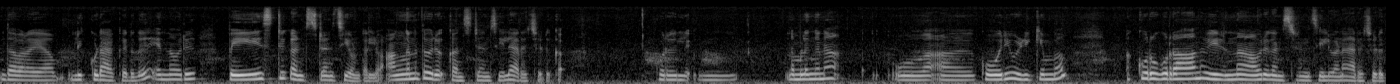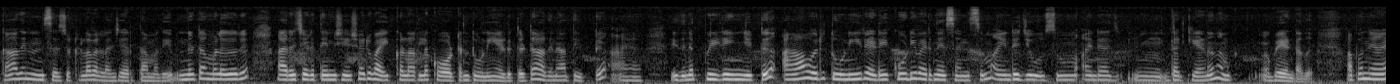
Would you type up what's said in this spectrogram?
എന്താ പറയുക ലിക്വിഡ് ആക്കരുത്. എന്നൊരു പേസ്റ്റ് കൺസിസ്റ്റൻസി ഉണ്ടല്ലോ. അങ്ങനത്തെ ഒരു കൺസിസ്റ്റൻസിയിൽ അരച്ചെടുക്കാം. കുറേ നമ്മളിങ്ങനെ കോരി ഒഴിക്കുമ്പം കുറുകുറാന്ന് വീഴുന്ന ആ ഒരു കൺസിസ്റ്റൻസിയിൽ വേണം അരച്ചെടുക്കുക അതിനനുസരിച്ചിട്ടുള്ള വെള്ളം ചേർത്താൽ മതി. എന്നിട്ട് നമ്മളിതൊരു അരച്ചെടുത്തതിന് ശേഷം ഒരു വൈറ്റ് കളറിലെ കോട്ടൺ തുണി എടുത്തിട്ട് അതിനകത്തിട്ട് ഇതിനെ പിഴിഞ്ഞിട്ട് ആ ഒരു തുണിയുടെ ഇടയിൽ കൂടി വരുന്ന എസൻസും അതിന്റെ ജ്യൂസും അതിന്റെ ഇതൊക്കെയാണ് നമുക്ക് വേണ്ടത്. അപ്പോൾ ഞാൻ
